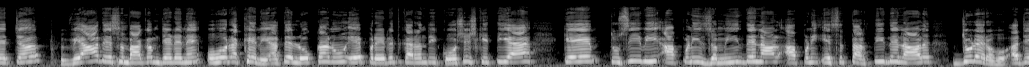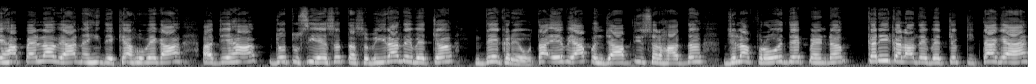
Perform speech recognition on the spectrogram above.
ਵਿੱਚ ਵਿਆਹ ਦੇ ਸਮਾਗਮ ਜਿਹੜੇ ਨੇ, ਉਹ ਰੱਖੇ ਨੇ ਅਤੇ ਲੋਕਾਂ ਨੂੰ ਇਹ ਪ੍ਰੇਰਿਤ ਕਰਨ ਦੀ ਕੋਸ਼ਿਸ਼ ਕੀਤੀ ਹੈ ਕਿ ਤੁਸੀਂ ਵੀ ਆਪਣੀ ਜ਼ਮੀਨ ਦੇ ਨਾਲ, ਆਪਣੀ ਇਸ ਧਰਤੀ ਦੇ ਨਾਲ ਜੁੜੇ ਰਹੋ। ਅਜਿਹਾ ਪਹਿਲਾ ਵਿਆਹ ਨਹੀਂ ਦੇਖਿਆ ਹੋਵੇਗਾ। ਅਜਿਹਾ ਜੋ ਤੁਸੀਂ ਇਸ ਤਸਵੀਰਾਂ ਦੇ ਵਿੱਚ ਦੇਖ ਰਹੇ ਹੋ, ਤਾਂ ਇਹ ਵਿਆਹ ਪੰਜਾਬ ਦੀ ਸਰਹੱਦ ਜ਼ਿਲ੍ਹਾ ਫਿਰੋਜ਼ ਦੇ ਪਿੰਡ ਕਰੀ ਕਲਾਂ ਦੇ ਵਿੱਚ ਕੀਤਾ ਗਿਆ ਹੈ,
